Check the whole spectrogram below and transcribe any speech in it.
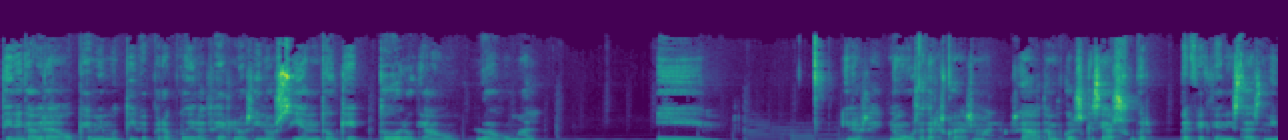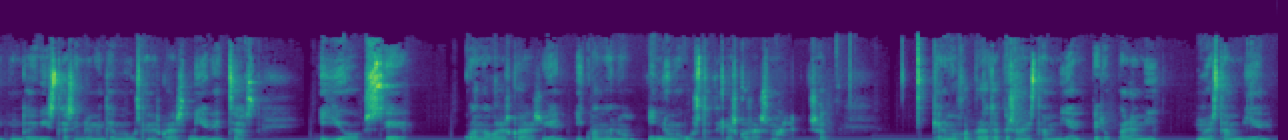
tiene que haber algo que me motive para poder hacerlo, si no siento que todo lo que hago lo hago mal y, no sé, no me gusta hacer las cosas mal. O sea, tampoco es que sea súper perfeccionista desde mi punto de vista, simplemente me gustan las cosas bien hechas y yo sé cuando hago las cosas bien y cuando no, y no me gusta hacer las cosas mal. O sea, que a lo mejor para otra persona están bien, pero para mí no están bien.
